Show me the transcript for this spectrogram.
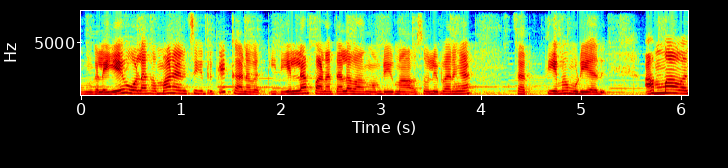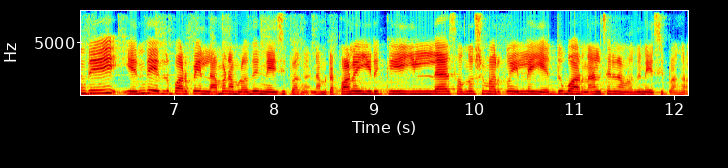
உங்களையே உலகமாக நினச்சிக்கிட்டு இருக்க கணவர். இது எல்லாம் பணத்தால் வாங்க முடியுமா? சொல்லி பாருங்க. சத்தியமாக முடியாது. அம்மா வந்து எந்த எதிர்பார்ப்பும் இல்லாமல் நம்மளை வந்து நேசிப்பாங்க. நம்மகிட்ட பணம் இருக்குது இல்லை சந்தோஷமாக இருக்கும் இல்லை எதுவாக இருந்தாலும் சரி நம்மளை வந்து நேசிப்பாங்க.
